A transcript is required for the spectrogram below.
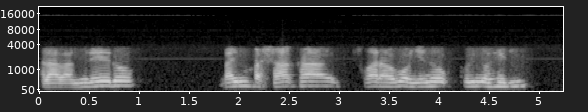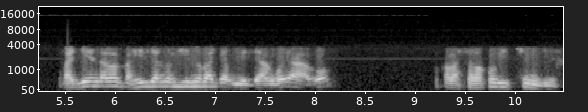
Hari abantu rero barimo bashaka twarababonye no kuri noheli bagenda bava hirya no hino bajya mu miryango yabo tukabasaba ko bikingiza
